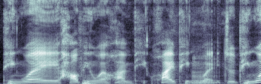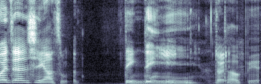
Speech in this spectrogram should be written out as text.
品味，好品味、坏品、坏品味，嗯、就是品味这件事情要怎么定义定义？对，特别。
